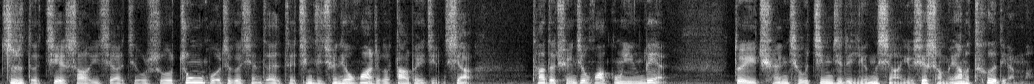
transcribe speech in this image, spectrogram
致的介绍一下，就是说中国这个现在在经济全球化这个大背景下，它的全球化供应链。对全球经济的影响有些什么样的特点吗？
